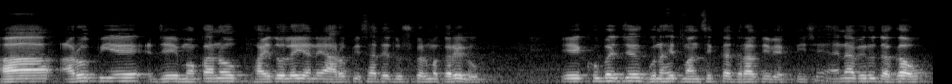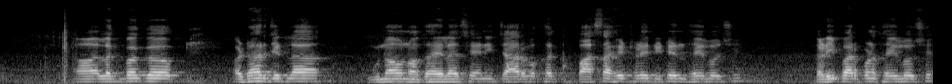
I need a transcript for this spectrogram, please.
આ આરોપીએ જે મોકાનો ફાયદો લઈ અને આરોપી સાથે દુષ્કર્મ કરેલું એ ખૂબ જ ગુનાહિત માનસિકતા ધરાવતી વ્યક્તિ છે. એના વિરુદ્ધ અગાઉ લગભગ અઢાર જેટલા ગુનાઓ નોંધાયેલા છે, એની ચાર વખત પાસા હેઠળે ડિટેન થયેલો છે, તડીપાર પણ થયેલો છે.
